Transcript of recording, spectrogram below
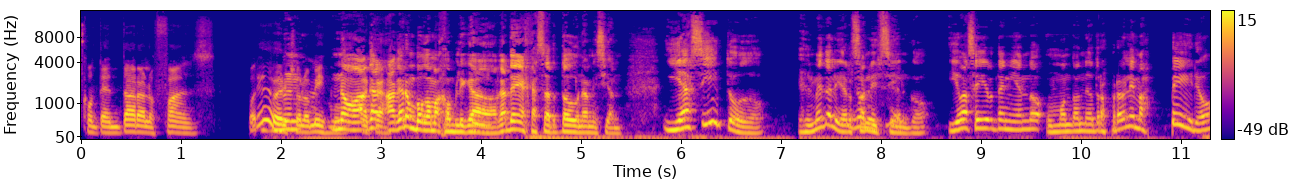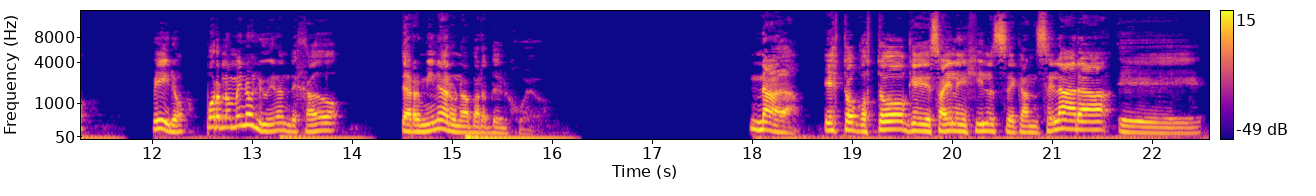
contentar a los fans. Podrían haber hecho lo mismo. No, acá, acá era un poco más complicado. Acá tenías que hacer toda una misión. Y así todo, el Metal Gear no Solid hicieron. 5 iba a seguir teniendo un montón de otros problemas, pero, pero, por lo menos le hubieran dejado terminar una parte del juego. Nada, esto costó que Silent Hill se cancelara. eh,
